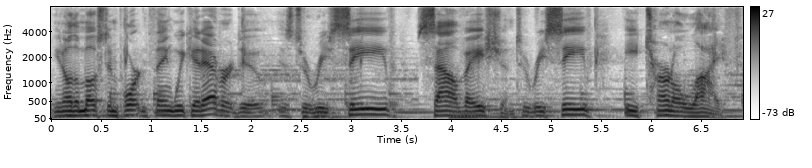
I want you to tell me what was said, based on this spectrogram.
You know, the most important thing we could ever do is to receive salvation, to receive eternal life.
